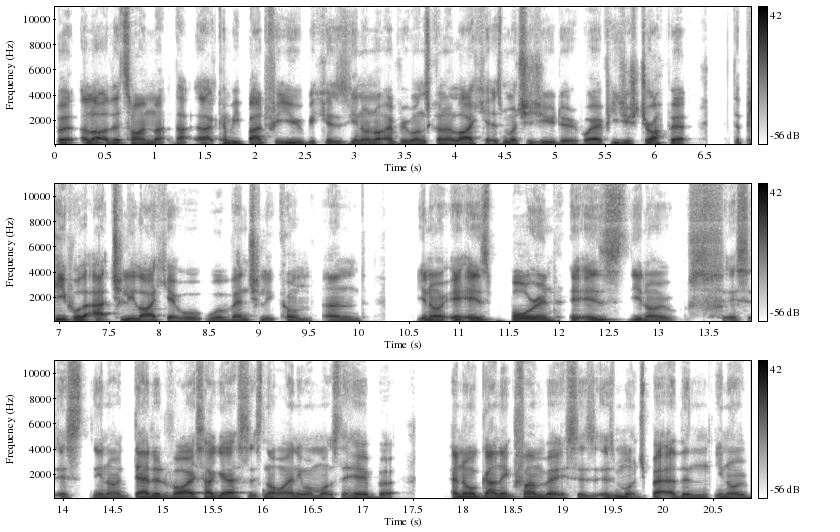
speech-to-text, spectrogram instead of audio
But a lot of the time that, that that can be bad for you because you know not everyone's gonna like it as much as you do. Where if you just drop it, the people that actually like it will, will eventually come. And you know it is boring. It is you know it's it's you know dead advice i guess. It's not what anyone wants to hear but an organic fan base is is much better than you know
